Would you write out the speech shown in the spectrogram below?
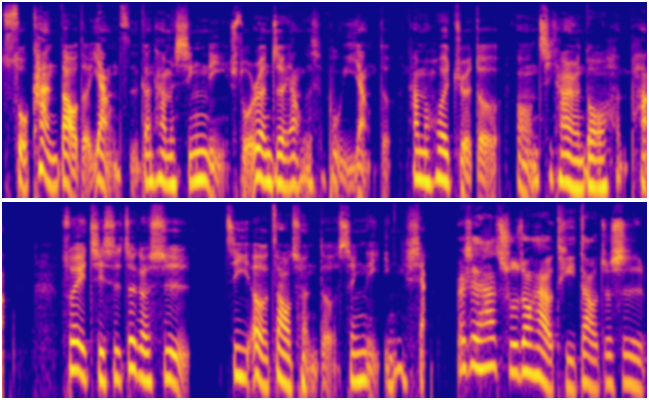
所看到的样子跟他们心里所认知的样子是不一样的，他们会觉得，嗯，其他人都很胖，所以其实这个是饥饿造成的心理影响。而且他书中还有提到，就是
